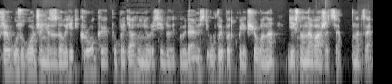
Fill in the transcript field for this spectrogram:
вже узгоджені заздалегідь кроки по притягненню Росії до відповідальності у випадку, якщо вона дійсно наважиться на це.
